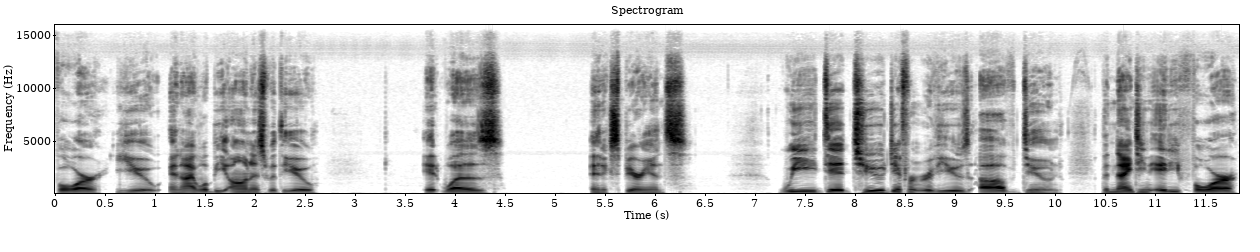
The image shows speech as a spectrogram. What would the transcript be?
for you. And I will be honest with you, it was an experience. We did two different reviews of Dune the 1984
